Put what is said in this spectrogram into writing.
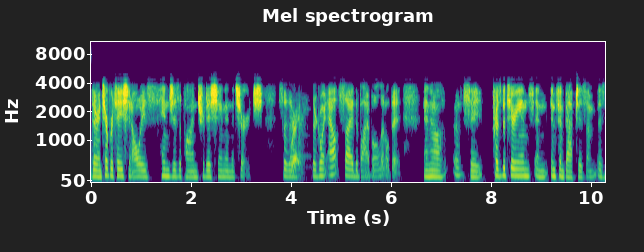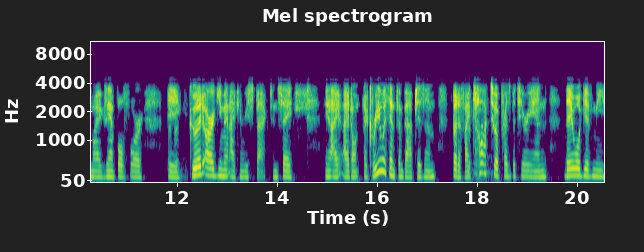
their interpretation always hinges upon tradition in the church. So they're Right. they're going outside the Bible a little bit. And then I'll uh, say Presbyterians and infant baptism is my example for a Mhm. good argument I can respect and say, you know, I, I don't agree with infant baptism, but if I talk to a Presbyterian, they will give me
